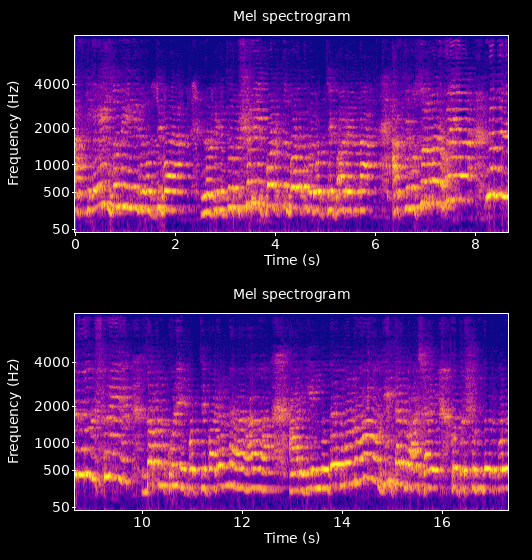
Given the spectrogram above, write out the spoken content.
আজকে এই জমিনের মধ্যে বয়া নবীর দুরুশরী পড়তে বড় করে পড়তে পারেন না। আজকে মুসলমান হইয়া নবীর দুরুশরী জবান খুলে পড়তে পারেন না। আর হিন্দুদের মনো গীতার ভাষায় কত সুন্দর করে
